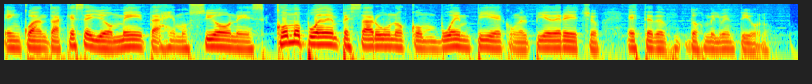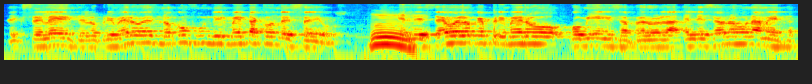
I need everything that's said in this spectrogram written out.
en cuanto a, qué sé yo, metas, emociones? ¿Cómo puede empezar uno con buen pie, con el pie derecho, este de 2021? Excelente. Lo primero es no confundir metas con deseos. Mm. El deseo es lo que primero comienza, pero el deseo no es una meta.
